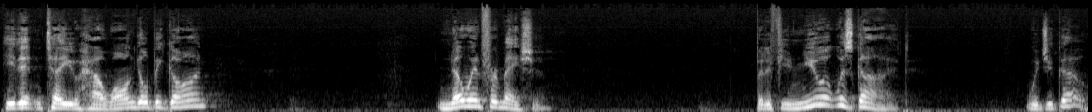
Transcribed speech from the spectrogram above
He didn't tell you how long you'll be gone. No information. But if you knew it was God, would you go?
